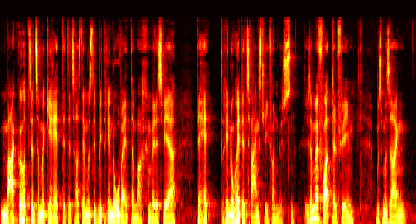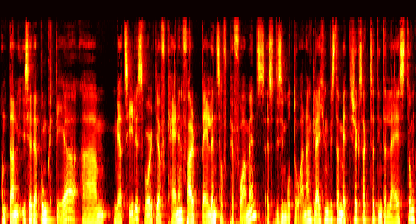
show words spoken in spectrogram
Marco hat es jetzt einmal gerettet. Das heißt, er muss nicht mit Renault weitermachen, weil das wäre der hätte, Renault hätte zwangsliefern müssen. Das ist einmal ein Vorteil für ihn, muss man sagen. Und dann ist ja der Punkt der, ähm, Mercedes wollte auf keinen Fall Balance of Performance, also diese Motorenangleichung, wie es der Metti schon gesagt hat, in der Leistung.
